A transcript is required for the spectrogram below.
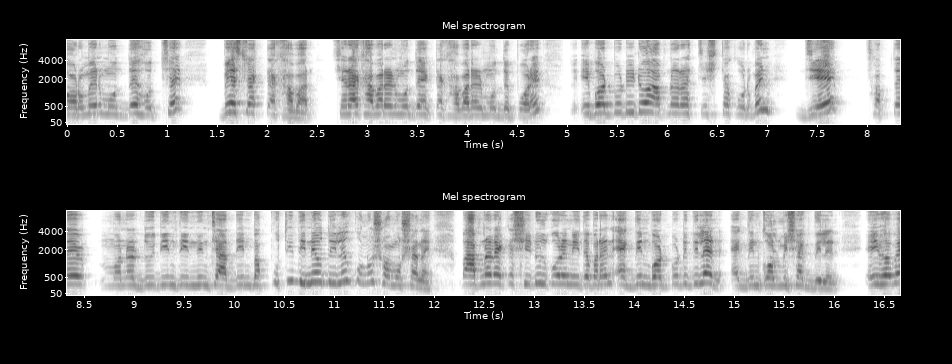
গরমের মধ্যে হচ্ছে বেস্ট একটা খাবার। সেরা খাবারের মধ্যে একটা খাবারের মধ্যে পড়ে। তো এই বটবটিটাও আপনারা চেষ্টা করবেন যে সপ্তাহে মনে দুই দিন, তিন দিন, চার দিন বা প্রতিদিনেও দিলেন কোনো সমস্যা নাই। বা আপনারা একটা শিডিউল করে নিতে পারেন, একদিন বটবটি দিলেন, একদিন কলমি শাক দিলেন। এইভাবে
